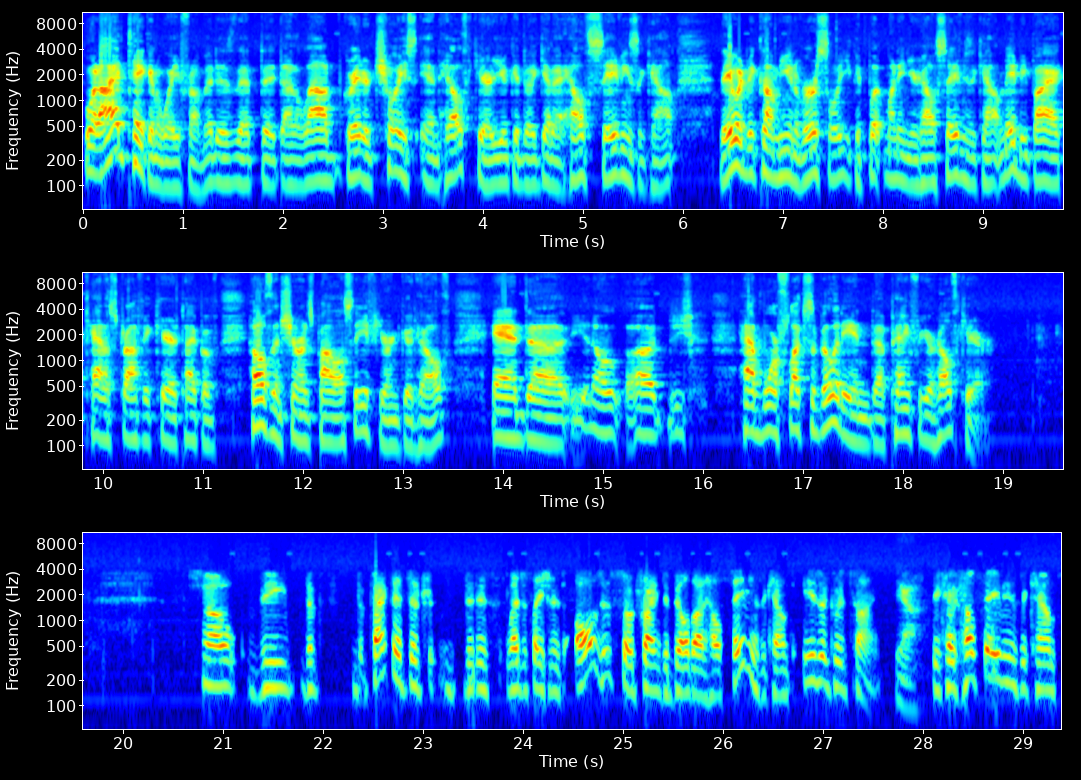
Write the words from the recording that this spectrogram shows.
What I had taken away from it is that it allowed greater choice in health care. You could uh, get a health savings account. They would become universal. You could put money in your health savings account, maybe buy a catastrophic care type of health insurance policy if you're in good health, and uh, you know, uh, have more flexibility in uh, paying for your health care. So the the the fact that, that this legislation is also trying to build on health savings accounts is a good sign. Yeah. Because health savings accounts,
